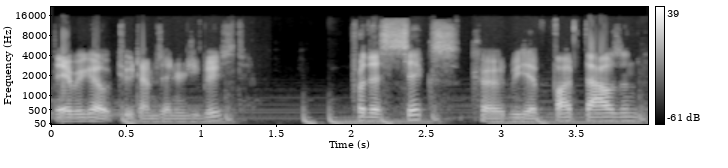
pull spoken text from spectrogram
There we go, two times energy boost. For the sixth code, we have 5,000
